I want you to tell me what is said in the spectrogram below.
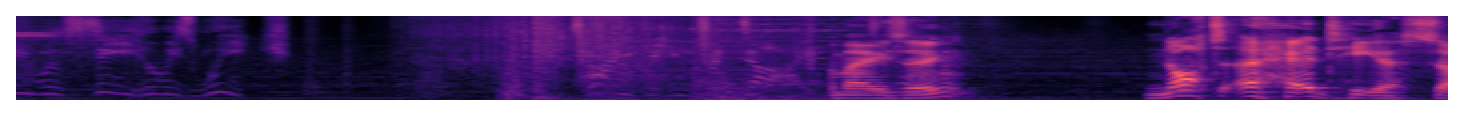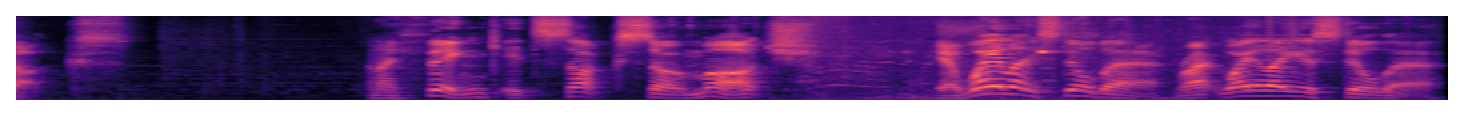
we will see who is weak. Time for you to die. Amazing. Not ahead here sucks. And I think it sucks so much. Yeah, Waylay is still there, right? Waylay is still there.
